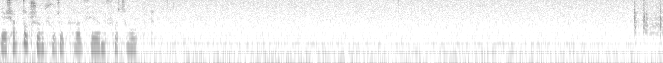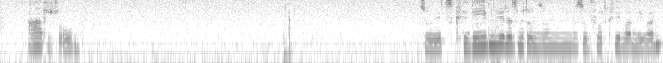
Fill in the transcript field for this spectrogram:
Ich habe doch schon fotografieren versucht. Ah, das oben. So, jetzt kleben wir das mit unserem Sofortkleber an die Wand.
